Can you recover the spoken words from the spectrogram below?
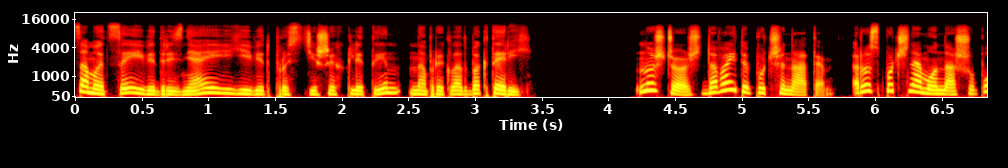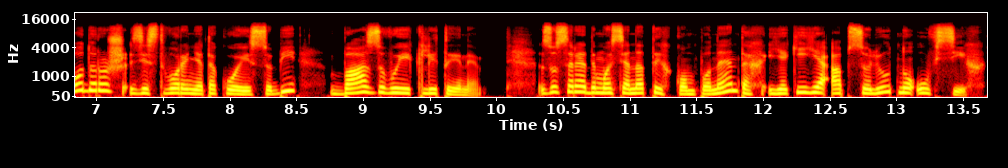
Саме це і відрізняє її від простіших клітин, наприклад, бактерій. Ну що ж, давайте починати. Розпочнемо нашу подорож зі створення такої собі базової клітини. Зосередимося на тих компонентах, які є абсолютно у всіх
